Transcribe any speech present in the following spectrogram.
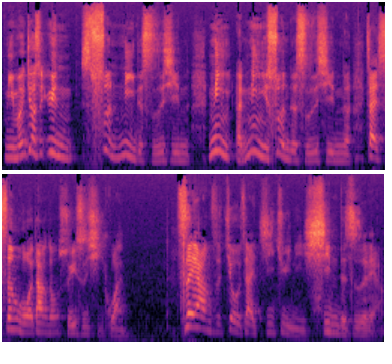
你们就是运顺逆的时心，逆呃逆顺的时心呢，在生活当中随时起观。这样子就在积聚你心的资粮。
